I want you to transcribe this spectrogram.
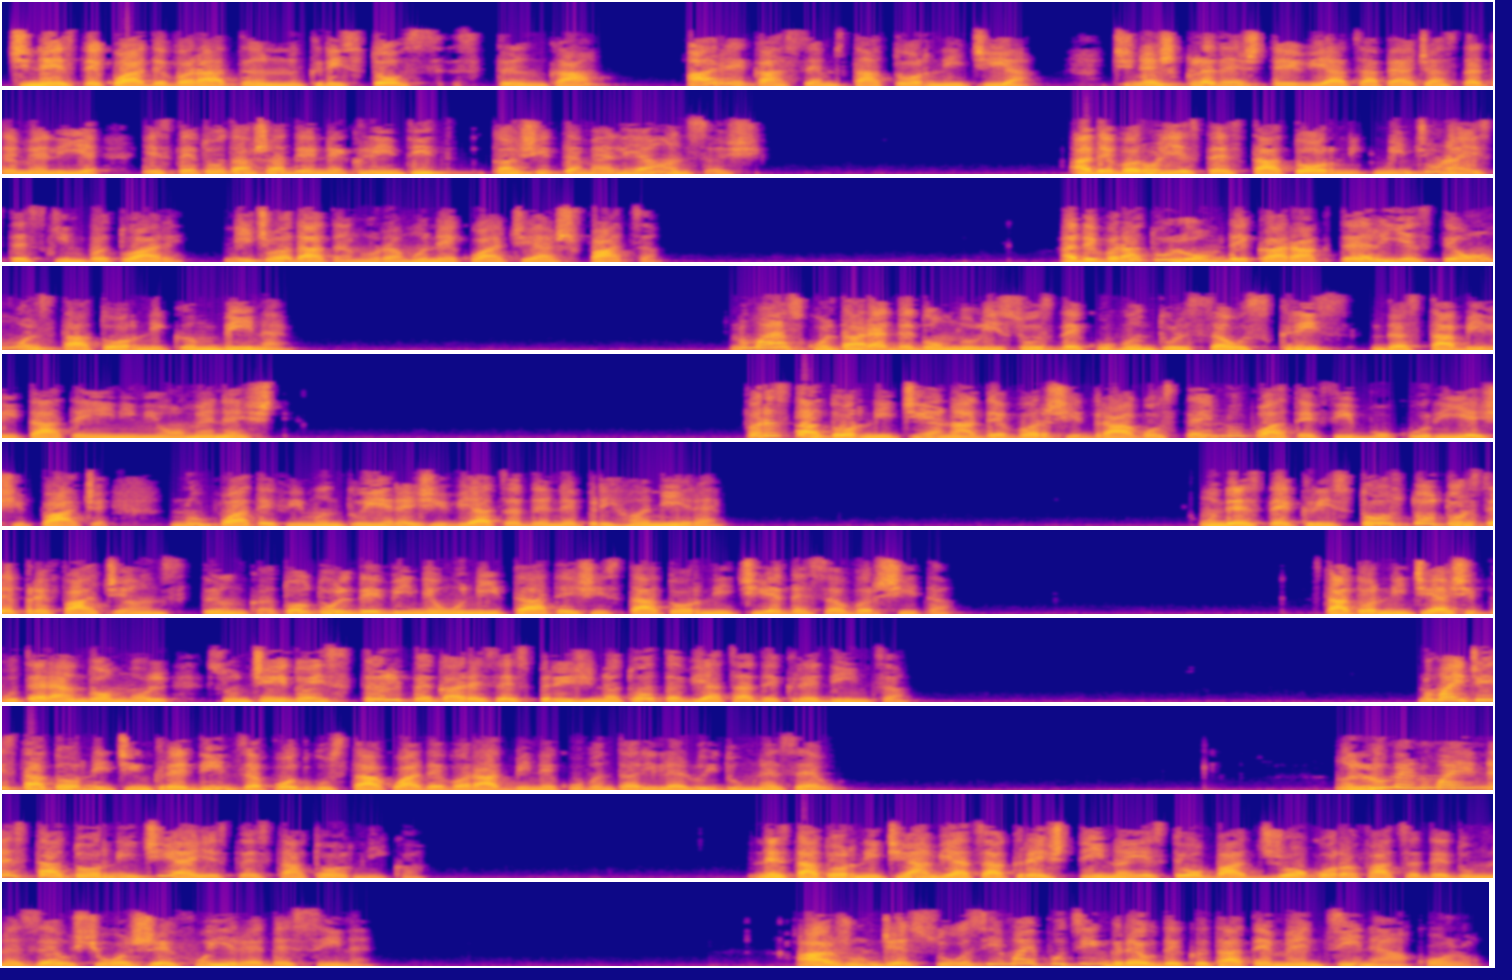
Cine este cu adevărat în Hristos stânca, are ca semn statornicia. Cine își clădește viața pe această temelie este tot așa de neclintit ca și temelia însăși. Adevărul este statornic, minciuna este schimbătoare, niciodată nu rămâne cu aceeași față. Adevăratul om de caracter este omul statornic în bine. Numai ascultarea de Domnul Isus de cuvântul său scris dă stabilitate inimii omenești. Fără statornicie în adevăr și dragoste nu poate fi bucurie și pace, nu poate fi mântuire și viață de neprihănire. Unde este Hristos, totul se preface în stâncă, totul devine unitate și statornicie desăvârșită. Statornicia și puterea în Domnul sunt cei doi stâlpi pe care se sprijină toată viața de credință. Numai cei statornici în credință pot gusta cu adevărat binecuvântările lui Dumnezeu. În lume numai nestatornicia este statornică. Nestatornicia în viața creștină este o batjocoră față de Dumnezeu și o jefuire de sine. A ajunge sus e mai puțin greu decât a te menține acolo.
